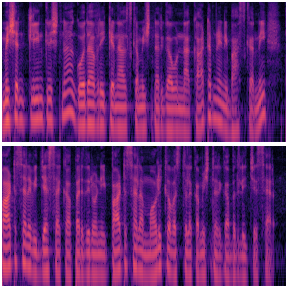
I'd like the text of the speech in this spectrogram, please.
Mission clean Krishna Godavari canals కమిషనర్గా ఉన్న కాటంనేని భాస్కర్ని పాఠశాల విద్యాశాఖ పరిధిలోని పాఠశాల మౌలిక వస్తుల కమిషనర్గా బదిలీ చేశారు.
